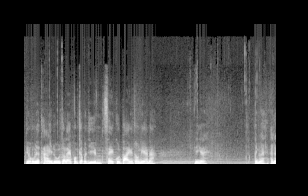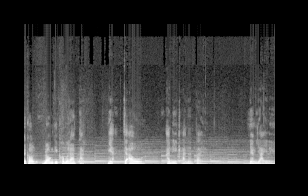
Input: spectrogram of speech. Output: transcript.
เดี๋ยวผมจะถ่ายให้ดูตอนแรกผมจะมายืนเซกูดบายกันตรงเนี้ยนะนี่ไง เห็นไหมอันนั้นก็ร่องที่คอมบดานตัด เนี่ยจะเอาอันนี้กับอันนั้นไปอย่างใหญ่เลย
